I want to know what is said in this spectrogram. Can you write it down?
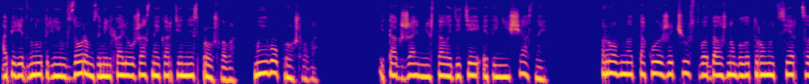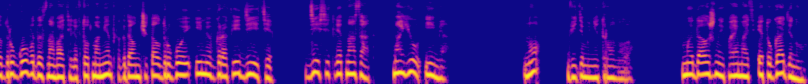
а перед внутренним взором замелькали ужасные картины из прошлого, моего прошлого. И так жаль мне стало детей этой несчастной. Ровно такое же чувство должно было тронуть сердце другого дознавателя в тот момент, когда он читал другое имя в графе «Дети» десять лет назад, мое имя. Но, видимо, не тронуло. Мы должны поймать эту гадину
